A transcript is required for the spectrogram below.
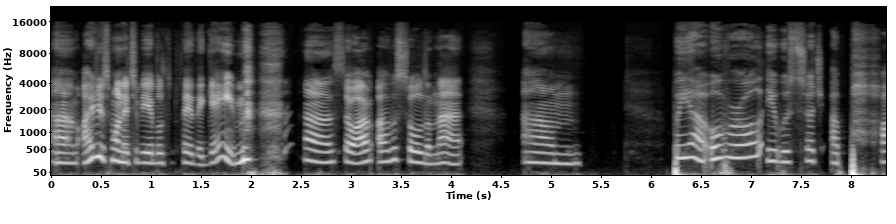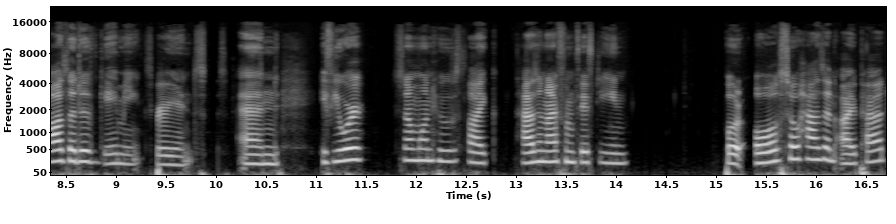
Um, I just wanted to be able to play the game, uh, so I, I was sold on that. Um, but yeah, overall, it was such a positive gaming experience. And if you were someone who's like has an iPhone 15, but also has an iPad,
